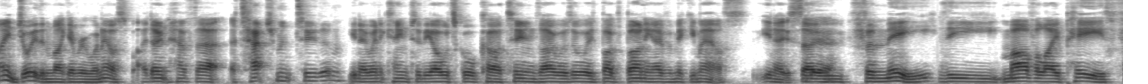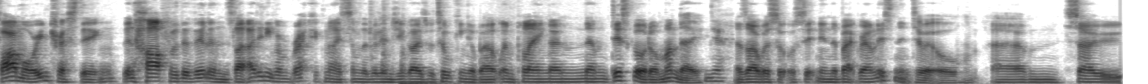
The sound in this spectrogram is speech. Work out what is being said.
I enjoy them like everyone else, but I don't have that attachment to them. You know, when it came to the old school cartoons, I was always Bugs Bunny over Mickey Mouse. You know, so Yeah. for me, the Marvel IP is far more interesting than half of the villains. Like, I didn't even recognize some of the villains you guys were talking about when playing on um, Discord on Monday yeah, as I was sort of sitting in the background listening to it all. Um, so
